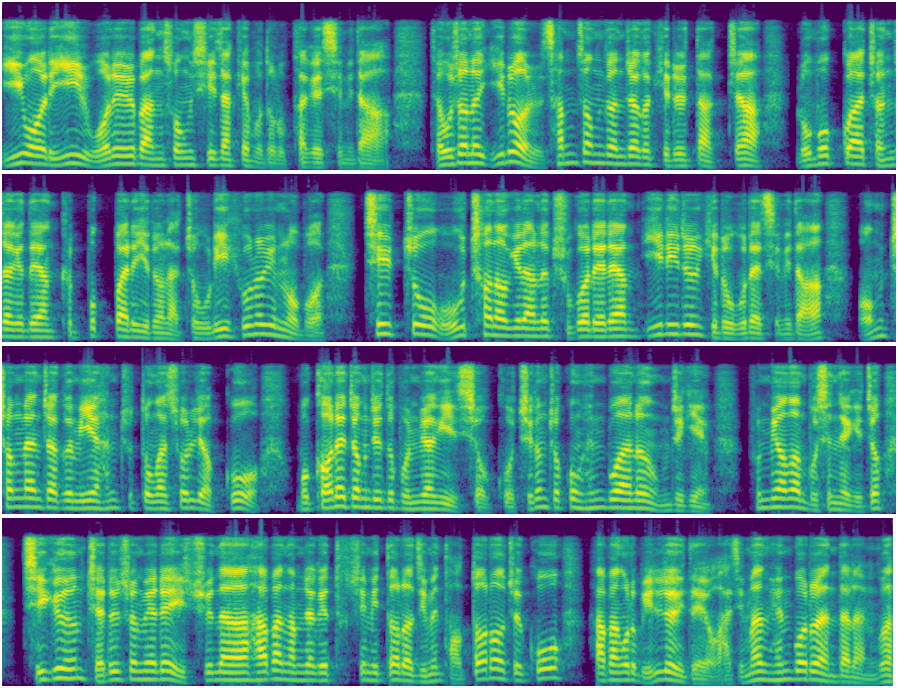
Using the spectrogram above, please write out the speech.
2월 2일 월요일 방송 시작해 보도록 하겠습니다. 자, 우선은 1월 삼성전자가 길을 닦자 로봇과 전작에 대한 급폭발이 일어났죠. 우리 흐림 로봇 7조 5천억이라는 주거래량 1위를 기록을 했습니다. 엄청난 자금이 한 주 동안 쏠렸고 뭐 거래 정지도 분명히 있었고 지금 조금 횡보하는 움직임. 분명한 무슨 얘기죠? 지금 소멸의 이슈나 하방 압력의 투심이 떨어지면 더 떨어지고 하방으로 밀려야 돼요. 하지만 횡보를 한다는 건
